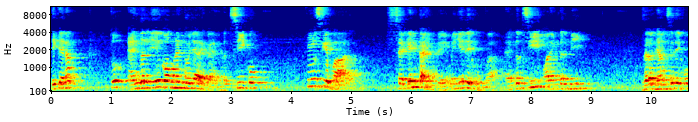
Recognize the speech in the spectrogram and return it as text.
ठीक है ना? तो एंगल ए कॉन्ग्रेंट हो जाएगा एंगल सी को। फिर उसके बाद सेकेंड टाइम पे मैं ये देखूँगा एंगल सी और एंगल बी जरा ध्यान से देखो।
